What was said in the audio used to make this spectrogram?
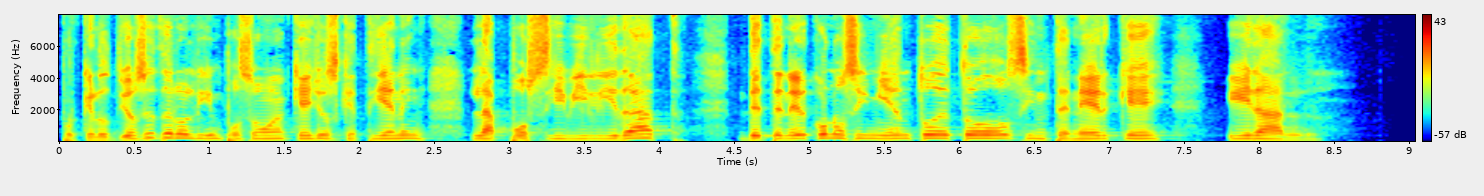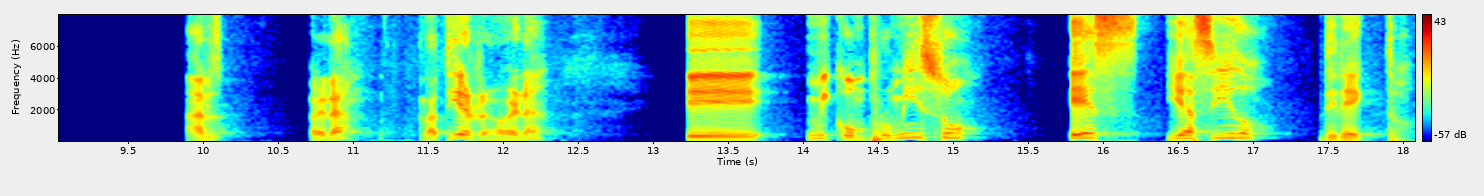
porque los dioses del Olimpo son aquellos que tienen la posibilidad de tener conocimiento de todo sin tener que ir al, ¿verdad? la tierra, ¿verdad? Eh, mi compromiso es y ha sido directo.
